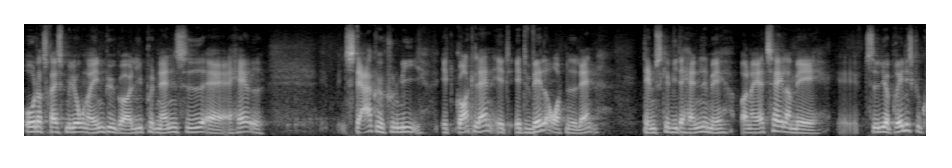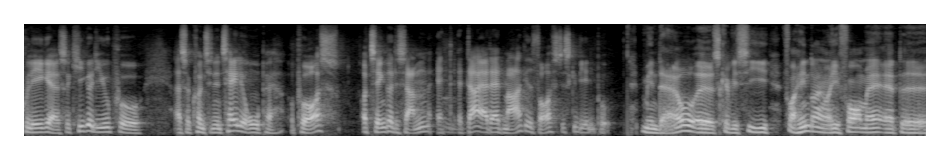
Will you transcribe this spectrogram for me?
68 millioner indbyggere lige på den anden side af, af havet. En stærk økonomi, et godt land, et, et velordnet land, dem skal vi da handle med. Og når jeg taler med øh, tidligere britiske kollegaer, så kigger de jo på altså Kontinentaleuropa og på os, og tænker det samme, at, at der er der et marked for os, det skal vi ind på. Men der er jo, øh, skal vi sige, forhindringer i form af, at øh, Øh,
